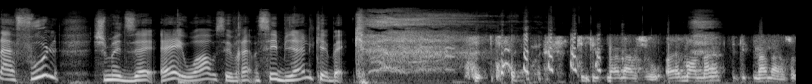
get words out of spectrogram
la foule. Je me disais, hey, wow, c'est vrai, c'est bien le Québec. typiquement Marjo. Un moment, typiquement Marjo.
